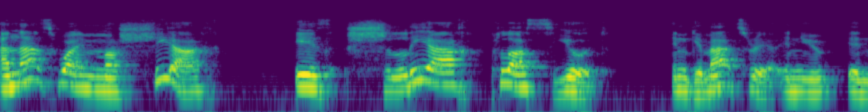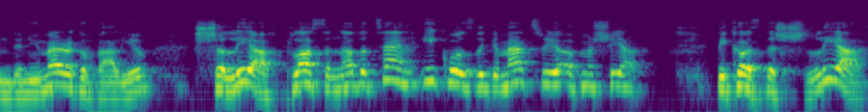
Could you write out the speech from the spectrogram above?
And that's why Mashiach is Shliach plus Yud. In Gematria, in, in the numerical value, Shliach plus another 10 equals the Gematria of Mashiach. Because the Shliach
